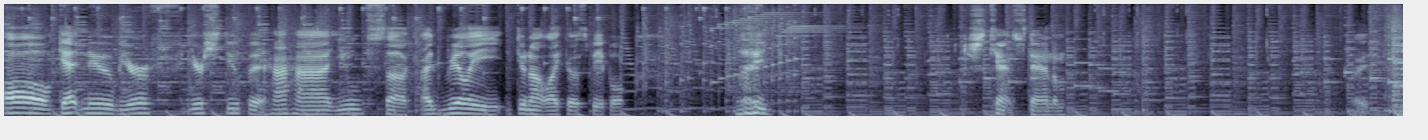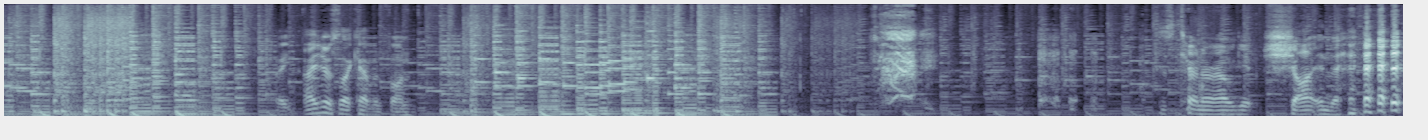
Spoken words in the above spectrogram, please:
"Oh, get noob, you're you're stupid, haha, you suck." I really do not like those people. Like, just can't stand them. Like, like, I just like having fun. just turn around and get shot in the head.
